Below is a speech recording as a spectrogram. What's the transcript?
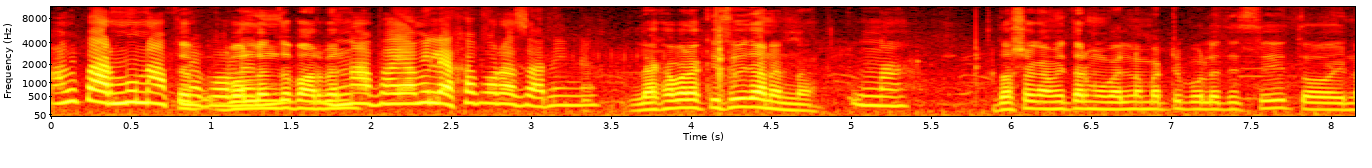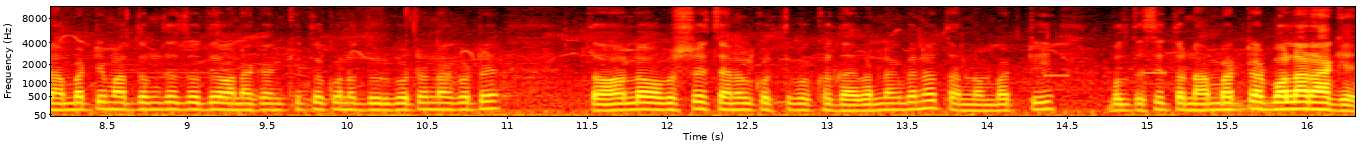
আমি পারব না আপনি তা বললেন যে পারবেন? না ভাই আমি লেখাপড়া জানি না। লেখাপড়া কিছুই জানেন না? না। দর্শক আমি তার মোবাইল নাম্বারটি বলে দিচ্ছি। তো এই নাম্বারটির মাধ্যমে যদি অনাকাঙ্ক্ষিত কোনো দুর্ঘটনা ঘটে তাহলে অবশ্যই চ্যানেল কর্তৃপক্ষ দায়বার রাখবে না তার নাম্বারটি বলতেছি। তো নাম্বারটা বলার আগে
